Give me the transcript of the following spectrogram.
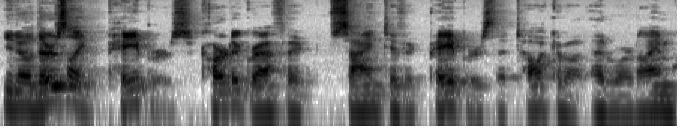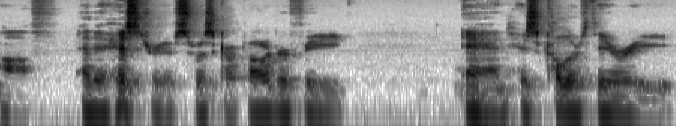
you know, there's like papers, cartographic scientific papers that talk about Edward Imhof and the history of Swiss cartography and his color theory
